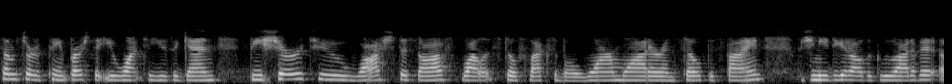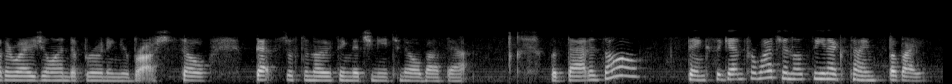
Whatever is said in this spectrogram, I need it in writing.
some sort of paintbrush that you want to use again, be sure to wash this off while it's still flexible. Warm water and soap is fine, but you need to get all the glue out of it, otherwise you'll end up ruining your brush. So that's just another thing that you need to know about that. But that is all. Thanks again for watching. I'll see you next time. Bye-bye.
